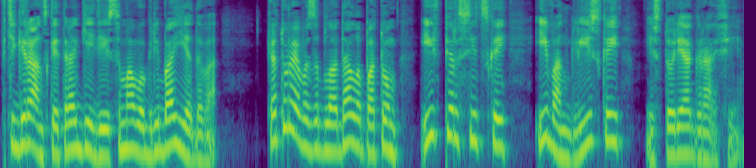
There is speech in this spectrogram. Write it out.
в тегеранской трагедии самого Грибоедова, которая возобладала потом и в персидской, и в английской историографии.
